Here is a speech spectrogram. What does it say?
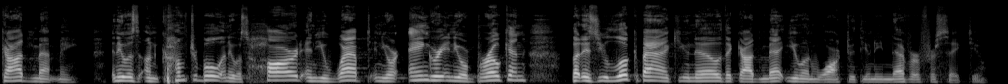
God met me. And it was uncomfortable and it was hard, and you wept and you were angry and you were broken. But as you look back, you know that God met you and walked with you, and He never forsaked you.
